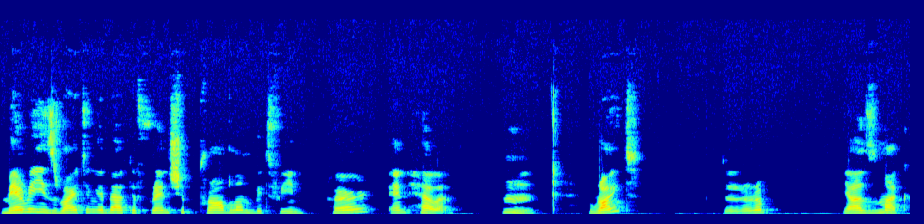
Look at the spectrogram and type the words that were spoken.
Mary is writing about a friendship problem between her and Helen. Hmm. Write. Dırırıp. Yazmak.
